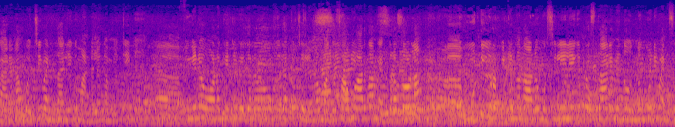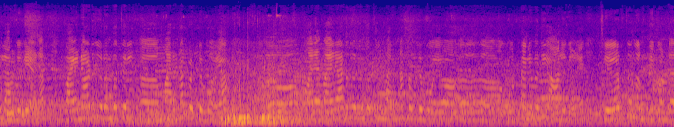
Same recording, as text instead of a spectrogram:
കാരണം കൊച്ചി വനിതാ ലീഗ് മണ്ഡലം കമ്മിറ്റി ഇങ്ങനെ ഓണക്കിറ്റ് വിതരണവും ഇതൊക്കെ ചെല്ലുമ്പോൾ മതസൗഹാർദ്ദം എത്രത്തോളം ഊട്ടി ഉറപ്പിക്കുന്നതാണ് മുസ്ലിം ലീഗ് പ്രസ്ഥാനം എന്ന് ഒന്നും കൂടി മനസ്സിലാക്കുകയാണ്. വയനാട് ദുരന്തത്തിൽ മരണപ്പെട്ടു ചേർത്ത് നിർത്തിക്കൊണ്ട്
